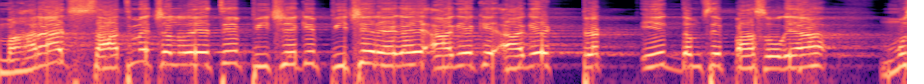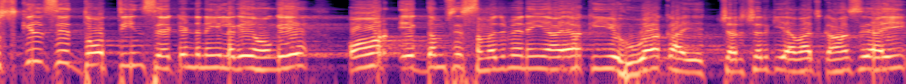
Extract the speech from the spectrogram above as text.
महाराज साथ में चल रहे थे, पीछे के पीछे रह गए, आगे के आगे ट्रक एकदम से पास हो गया। मुश्किल से दो तीन सेकंड नहीं लगे होंगे और एकदम से समझ में नहीं आया कि ये हुआ का, ये चरचर की आवाज़ कहाँ से आई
